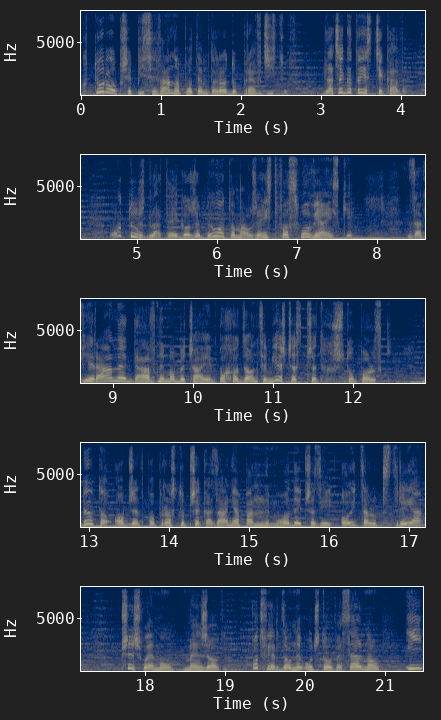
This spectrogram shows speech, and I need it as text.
którą przypisywano potem do rodu prawdziców. Dlaczego to jest ciekawe? Otóż dlatego, że było to małżeństwo słowiańskie, zawierane dawnym obyczajem, pochodzącym jeszcze sprzed chrztu Polski. Był to obrzęd po prostu przekazania panny młodej przez jej ojca lub stryja przyszłemu mężowi, potwierdzony ucztą weselną i,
